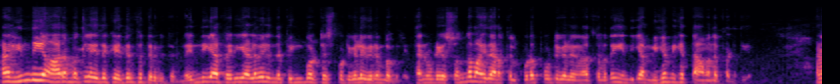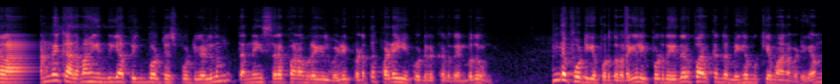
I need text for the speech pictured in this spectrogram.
ஆனால் இந்தியா ஆரம்பத்தில் இதற்கு எதிர்ப்பு தெரிவித்திருந்தது. இந்தியா பெரிய அளவில் இந்த பிங்க் போர்ட் டெஸ்ட் போட்டிகளை விரும்பவில்லை. தன்னுடைய சொந்த மைதானத்தில் கூட போட்டிகளை நடத்துவதை இந்தியா மிக மிக தாமதப்படுத்தியது. ஆனால் அண்மை காலமாக இந்தியா பிங்க் பால் டெஸ்ட் போட்டிகளிலும் தன்னை சிறப்பான முறையில் வெளிப்படுத்த பழகி கொண்டிருக்கிறது என்பது உண்மை. இந்த போட்டியை பொறுத்தவரையில் இப்பொழுது எதிர்பார்க்கின்ற மிக முக்கியமான விடயம்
